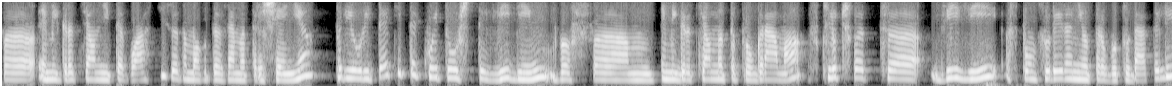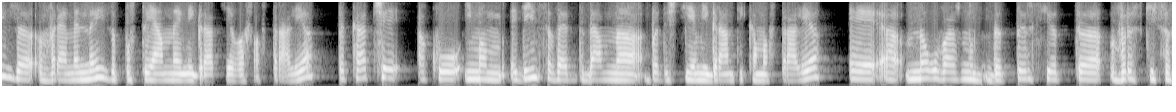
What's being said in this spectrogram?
а, емиграционните власти, за да могат да вземат решения. Приоритетите, които ще видим в а, емиграционната програма, включват а, визи, спонсорирани от работодатели за временна и за постоянна емиграция в Австралия. Така че, ако имам един съвет да дам на бъдещи емигранти към Австралия, е много важно да търсят връзки с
